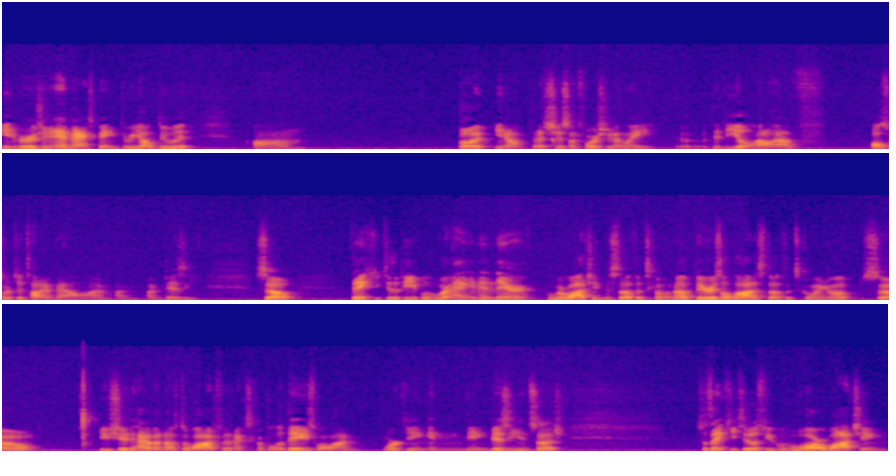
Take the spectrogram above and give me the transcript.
Inversion and Max Payne 3, I'll do it. Um, but, you know, that's just unfortunately uh, the deal. I don't have all sorts of time now. I'm, I'm, I'm busy. So, thank you to the people who are hanging in there, who are watching the stuff that's coming up. There is a lot of stuff that's going up, so you should have enough to watch for the next couple of days while I'm working and being busy and such. So thank you to those people who are watching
